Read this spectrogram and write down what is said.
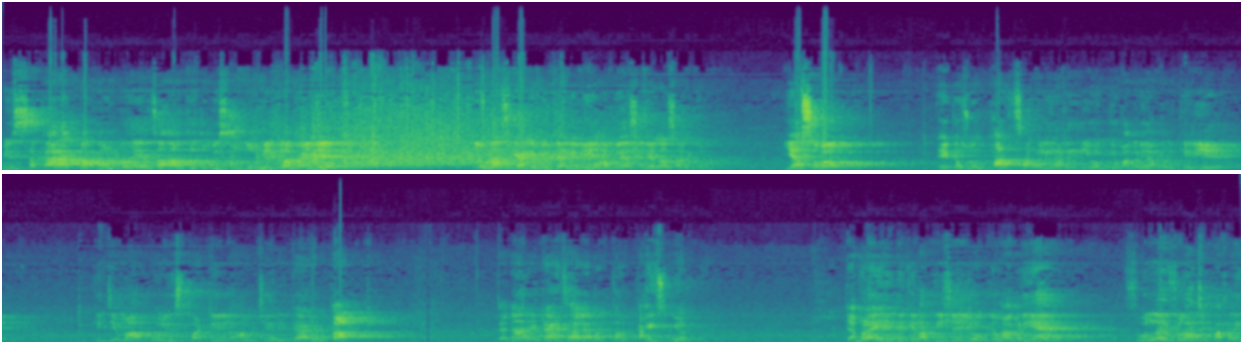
मी सकारात्मक म्हणतो याचा अर्थ तुम्ही समजून घेतला पाहिजे. एवढाच या निमित्ताने मी आपल्या सगळ्यांना सांगतो. यासोबत एक अजून फार चांगली आणि योग्य मागणी आपण केली आहे की जेव्हा पोलीस पाटील आमचे रिटायर्ड होतात त्यांना रिटायर्ड झाल्यानंतर काहीच मिळत नाही. त्यामुळे ही देखील अतिशय योग्य मागणी आहे. फुल नाही फुलाची पाकळी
